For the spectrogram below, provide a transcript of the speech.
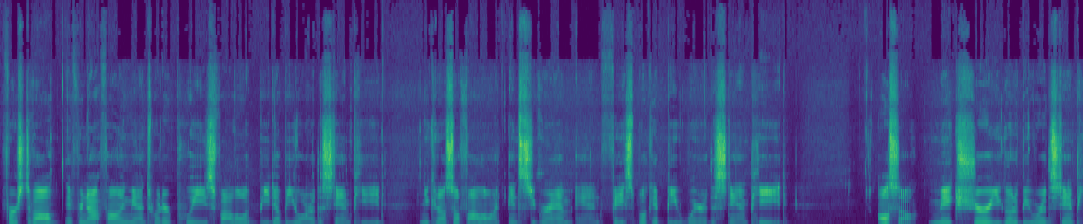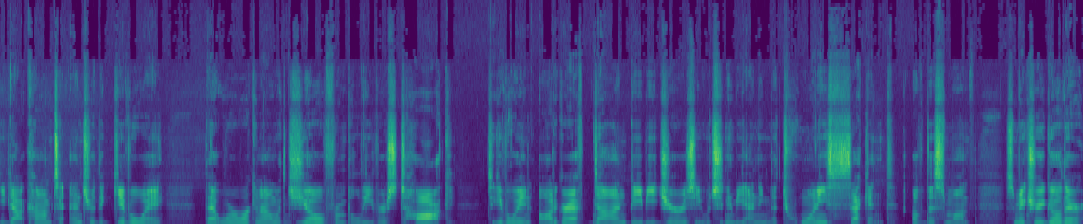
First of all, if you're not following me on Twitter, please follow at BWR The Stampede, and you can also follow on Instagram and Facebook at Beware the Stampede. Also, make sure you go to BewareTheStampede.com to enter the giveaway that we're working on with Joe from Believers Talk to give away an autographed Don Beebe jersey, which is going to be ending the 22nd of this month. So make sure you go there,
